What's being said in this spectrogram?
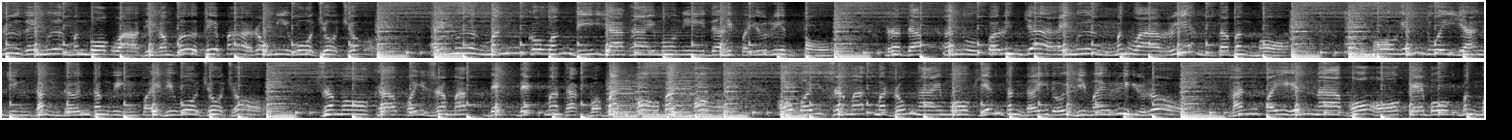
ซื้อไอ้เมืองมันบอกว่าที่อำเภอเทพาเรามีโวโชโชไอ้เมืองมันก็หวังดีอยากให้โมนีได้ไปเรียนโตอระดับอนุปริญญาไอ้เมืองมันว่าเรียนต่บังหมอบังมอเห็นด้วยอย่างยิ่ง สมอข้าไปสมัครเด็กๆมาทักว่าบังหมบังหมเอาใบสมัครมาส่งให้โมเขียนทันใดโดยที่ไม่รีรอหันไปเห็นหน้าพอแกโบกบังโม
